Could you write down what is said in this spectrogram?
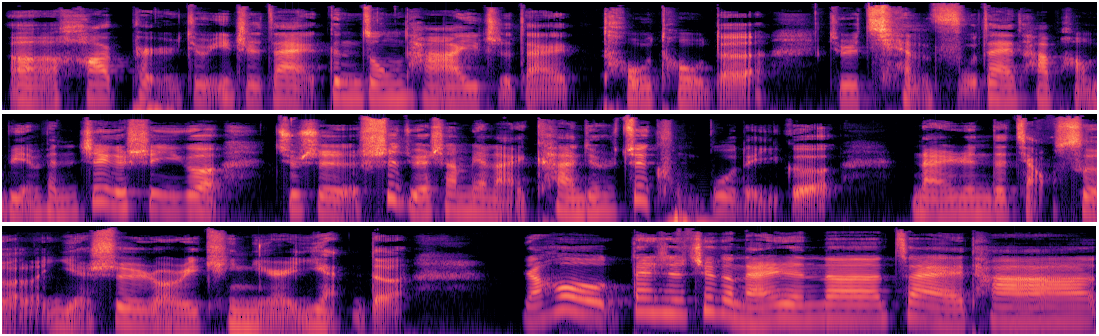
呃，Harper 就一直在跟踪他，一直在偷偷的，就是潜伏在他旁边。反正这个是一个，就是视觉上面来看，就是最恐怖的一个男人的角色了，也是 Rory Kinnear 演的。然后，但是这个男人呢，在他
